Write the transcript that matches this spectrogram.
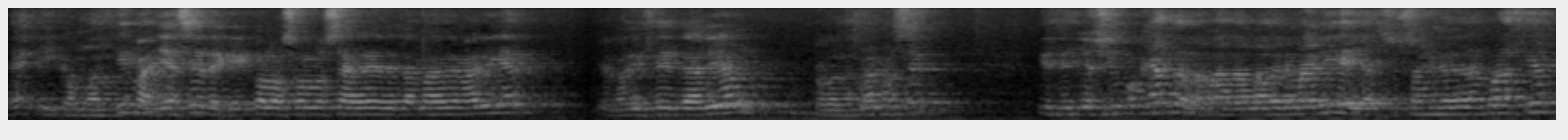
¿Eh? Y como encima ya sé de qué color son los ángeles de la Madre María, que lo dice Darión, por lo demás no sé, dice yo estoy invocando a la Madre María y a sus ángeles de la curación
